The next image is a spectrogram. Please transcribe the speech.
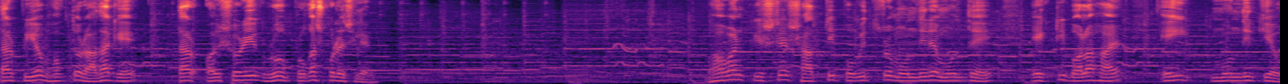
তার প্রিয় ভক্ত রাধাকে তার ঐশ্বরিক রূপ প্রকাশ করেছিলেন। ভগবান কৃষ্ণের সাতটি পবিত্র মন্দিরের মধ্যে একটি বলা হয় এই মন্দিরকেও।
